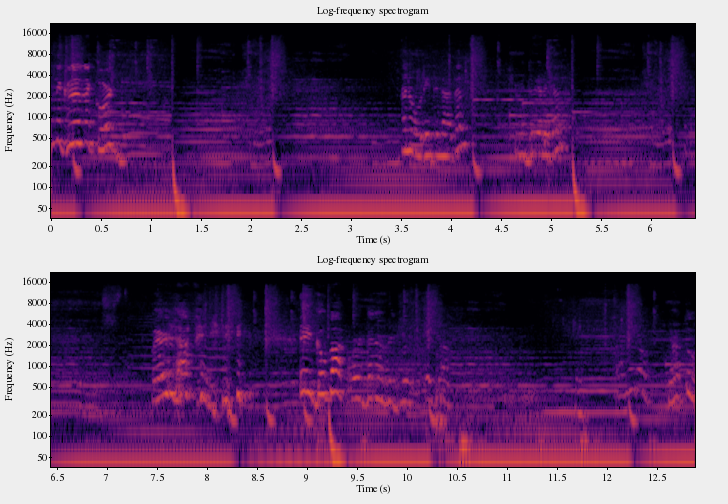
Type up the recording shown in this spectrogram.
Nagre-record. Ano, ulitin natin? Should we do it again? Why are you laughing? hey, go back. We're gonna redo it. Yun? You have to.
